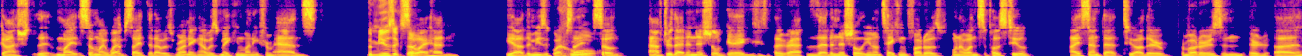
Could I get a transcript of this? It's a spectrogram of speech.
gosh, the, my so my website that I was running, I was making money from ads. The music site. So I had, yeah, the music website. Cool. So after that initial gig, uh, that initial, you know, taking photos when I wasn't supposed to, I sent that to other promoters and or, uh,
